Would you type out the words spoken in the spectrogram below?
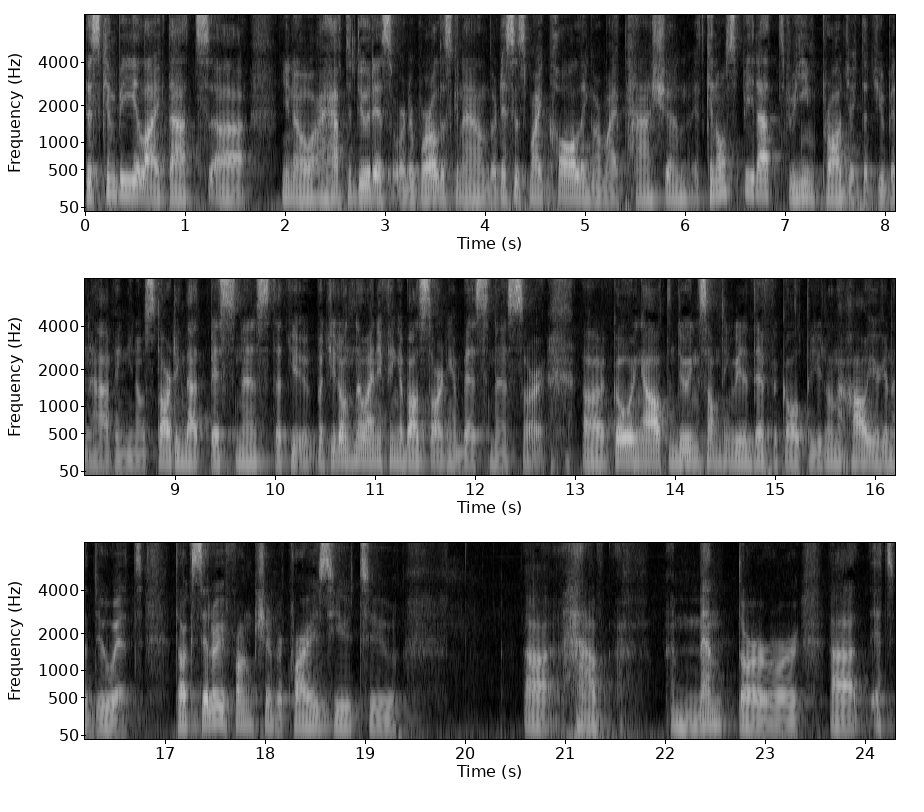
This can be like that, uh, you know, I have to do this or the world is going to end or this is my calling or my passion. It can also be that dream project that you've been having, you know, starting that business that you, but you don't know anything about starting a business or uh, going out and doing something really difficult, but you don't know how you're going to do it. The auxiliary function requires you to uh, have a mentor or uh, it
